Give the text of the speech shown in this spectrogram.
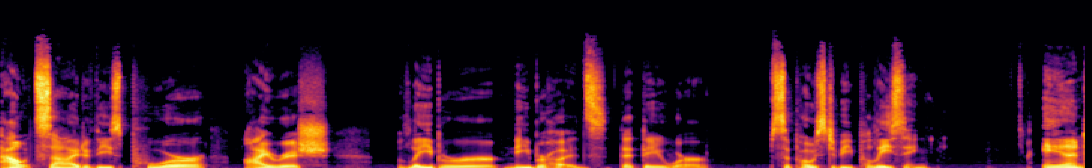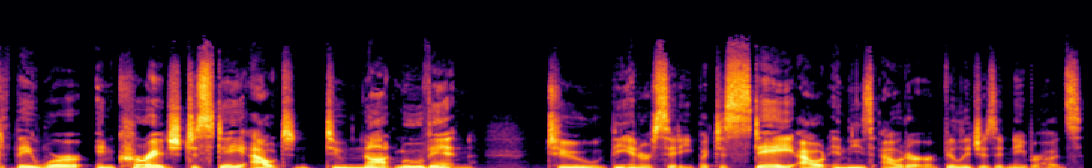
outside of these poor Irish laborer neighborhoods that they were supposed to be policing. And they were encouraged to stay out, to not move in to the inner city, but to stay out in these outer villages and neighborhoods.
